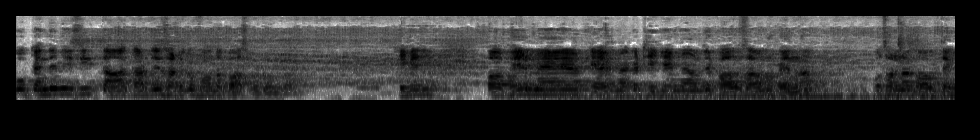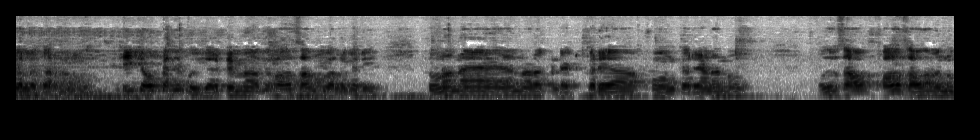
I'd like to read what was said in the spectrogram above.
ਉਹ ਕਹਿੰਦੇ ਵੀ ਅਸੀਂ ਤਾਂ ਕਰਦੇ ਸਾਡੇ ਕੋਲ ਫੋਨ ਦਾ ਪਾਸਵਰਡ ਹੁੰਦਾ। ਠੀਕ ਹੈ ਜੀ? ਪਰ ਫਿਰ ਮੈਂ ਕਿਹਾ ਮੈਂ ਕਿਹਾ ਠੀਕ ਹੈ ਮੈਂ ਉਹਦੇ ਫਾਦਰ ਸਾਹਿਬ ਨੂੰ ਕਹਿੰਦਾ ਉਹ ਤੁਹਾਨੂੰ ਨਾਲ ਕਾਲ ਤੇ ਗੱਲ ਕਰ ਲੈਣਗੇ। ਠੀਕ ਹੈ ਉਹ ਕਹਿੰਦੇ ਕੋਈ ਗੱਲ ਫਿਰ ਮੈਂ ਉਹਦੇ ਫਾਦਰ ਸਾਹਿਬ ਨੂੰ ਗੱਲ ਕਰੀ ਤੇ ਉਹਨਾਂ ਨੇ ਇਹਨਾਂ ਨਾਲ ਕੰਟੈਕਟ ਕਰਿਆ ਫੋਨ ਕਰਿਆ ਉਹਨਾਂ ਨੂੰ। ਉਹਦੇ ਸਾਹਿਬ ਫਾਦਰ ਸਾਹਿਬ ਦਾ ਮੈਨੂੰ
